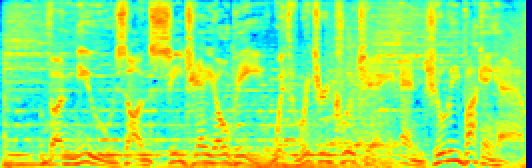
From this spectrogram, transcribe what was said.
The news on CJOB with Richard Cloutier and Julie Buckingham.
